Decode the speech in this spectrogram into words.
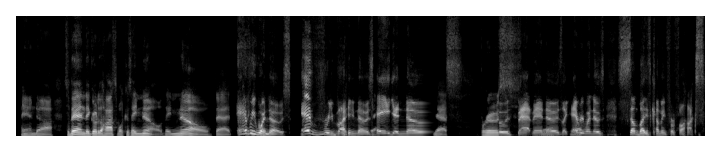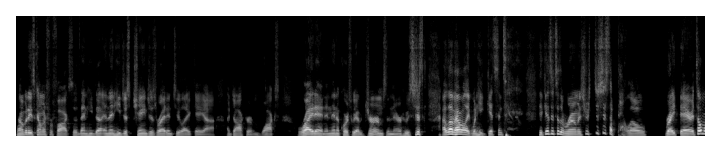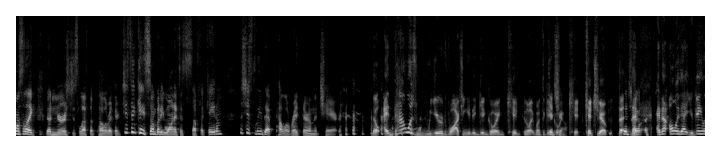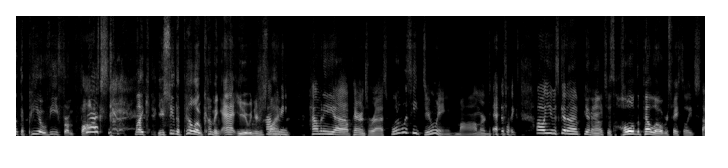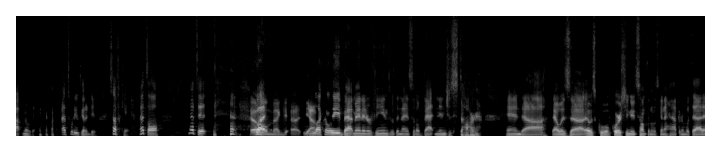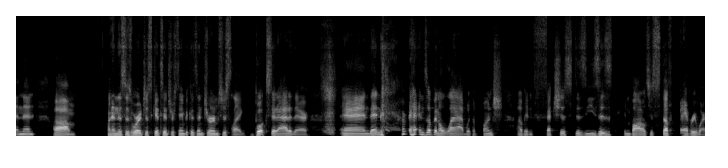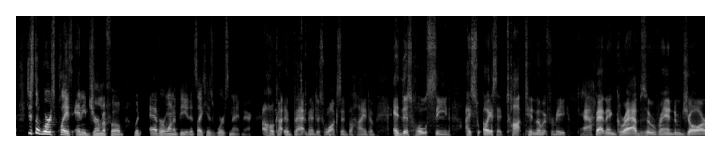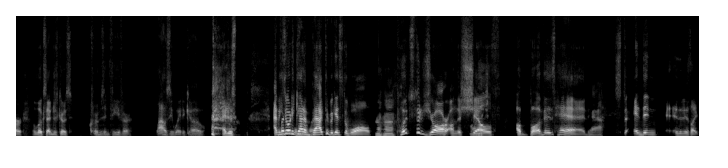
And uh, so then they go to the hospital because they know they know that everyone like, knows, yeah. everybody knows, yeah. Hagen knows, yes, Bruce knows, Batman yeah, knows, like yeah. everyone knows somebody's coming for Fox. Somebody's coming for Fox. So then he does, and then he just changes right into like a uh, a doctor and walks right in. And then of course we have Germs in there, who's just I love how like when he gets into he gets into the room, it's just just just a pillow right there. It's almost like the nurse just left the pillow right there, just in case somebody wanted to suffocate him. Let's just leave that pillow right there on the chair. no, and that was weird watching it again, going kid, like once again kid going show. kid, kid show. That, kid that, show. And not only that, you're getting like the POV from Fox. Yes. like you see the pillow coming at you, and you're just How like. Many- how many uh, parents were asked, "What was he doing, mom or dad?" like, oh, he was gonna, you know, just hold the pillow over his face till he'd stop moving. That's what he was gonna do, suffocate. That's all. That's it. oh my god! Yeah. Luckily, Batman intervenes with a nice little Bat Ninja star, and uh, that was uh, that was cool. Of course, you knew something was going to happen with that, and then um, and then this is where it just gets interesting because then Germs just like books it out of there and then ends up in a lab with a bunch of infectious diseases in bottles, just stuff everywhere. Just the worst place any germaphobe would ever want to be. That's like his worst nightmare. Oh god, and Batman just walks in behind him. And this whole scene, I sw- like I said, top 10 moment for me. Yeah. Batman grabs a random jar, looks at it and just goes, Crimson Fever lousy way to go. I just, I mean, he's already got him backed up against the wall, uh-huh. puts the jar on the shelf above his head. Yeah. St- and then, and then he's like,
